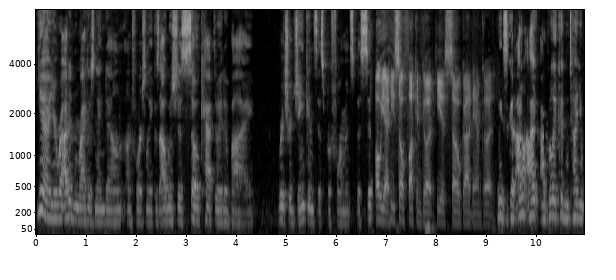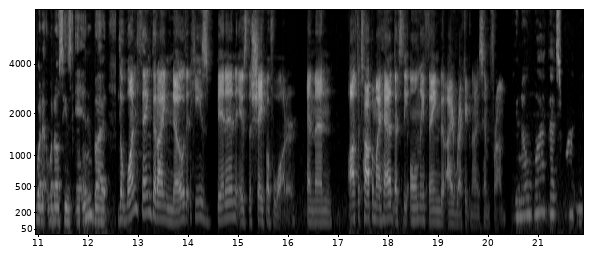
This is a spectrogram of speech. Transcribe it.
Yeah, you're right. I didn't write his name down, unfortunately, because I was just so captivated by Richard Jenkins's performance specifically. Oh yeah, he's so fucking good. He is so goddamn good. He's good. I don't. I, I really couldn't tell you what what else he's in, but the one thing that I know that he's been in is The Shape of Water, and then off the top of my head, that's the only thing that I recognize him from. You know what? That's right.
